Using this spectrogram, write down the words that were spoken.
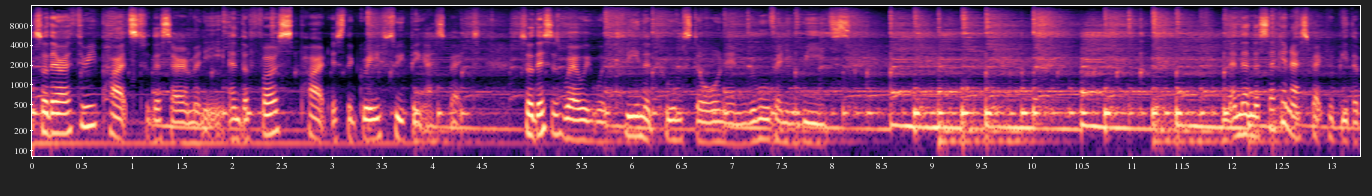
So there are three parts to the ceremony, and the first part is the grave sweeping aspect. So this is where we would clean the tombstone and remove any weeds. And then the second aspect would be the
